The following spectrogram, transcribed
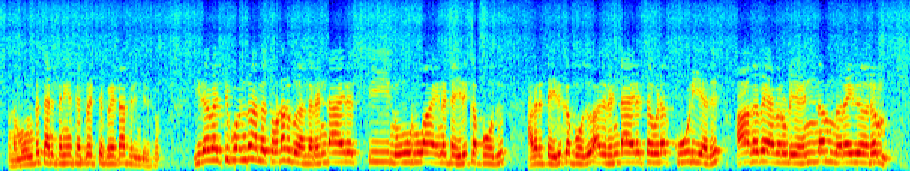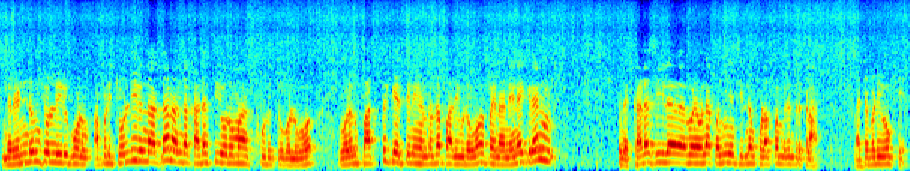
அந்த மூன்று தனித்தனியாக செப்பரேட் செப்பரேட்டாக பிரிஞ்சிருக்கும். இதை வச்சு கொண்டு அந்த தொடர்பு அந்த ரெண்டாயிரத்தி நூறுரூவா என்கிட்ட இருக்க போது அவர்கிட்ட இருக்க போது அது ரெண்டாயிரத்தை விட கூடியது. ஆகவே அவருடைய எண்ணம் நிறைவேறும். இந்த ரெண்டும் சொல்லி இருக்கணும் அப்படி சொல்லியிருந்தா தான் அந்த கடைசி ஒரு மார்க்ஸ் கொடுத்து கொள்ளுங்க. உங்களுக்கு பத்துக்கு எத்தனைன்றதை பதிவிடுவோம் இப்போ நான் நினைக்கிறேன் இந்த கடைசியில் வேணும்னா கொஞ்சம் சின்ன குழப்பம் இருந்திருக்கலாம். மற்றபடி ஓகே.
